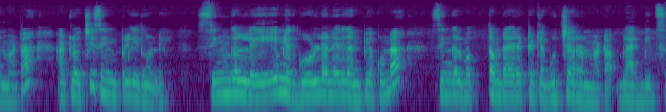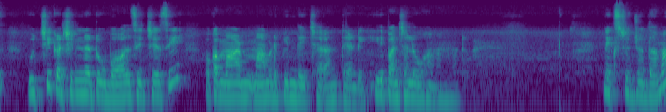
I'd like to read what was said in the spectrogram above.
అనమాట అట్లా వచ్చి సింపుల్గా ఇదిగోండి. సింగిల్ ఏం లేదు గోల్డ్ అనేది కనిపించకుండా సింగిల్ మొత్తం డైరెక్ట్ ఇట్లా గుచ్చారనమాట బ్లాక్ బీడ్స్ గుచ్చి ఇక్కడ చిన్న టూ బాల్స్ ఇచ్చేసి ఒక మా మామిడి పిందె ఇచ్చారు అంతే అండి. ఇది పంచలోహం అనమాట నెక్స్ట్ చూద్దామా?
